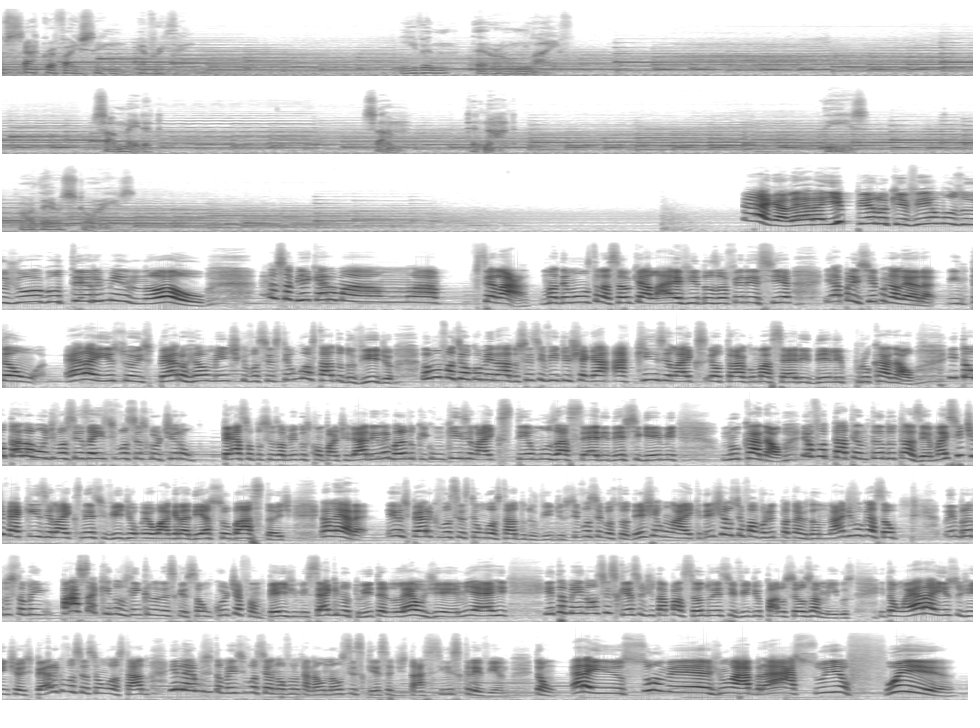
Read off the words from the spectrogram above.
of sacrificing everything, even their own life. Some made it. Some did not. Their stories. É, galera, e pelo que vimos, o jogo terminou. Eu sabia que era uma, uma sei lá, uma demonstração que a live nos oferecia. E a princípio, galera, então era isso, eu espero realmente que vocês tenham gostado do vídeo. Vamos fazer o combinado, se esse vídeo chegar a 15 likes, eu trago uma série dele pro canal. Então tá na mão de vocês aí, se vocês curtiram, peçam para seus amigos compartilharem. Lembrando que com 15 likes temos a série deste game no canal. Eu vou estar tá tentando trazer, mas se tiver 15 likes nesse vídeo, eu agradeço bastante. Galera, eu espero que vocês tenham gostado do vídeo. Se você gostou, deixe um like, deixe o seu favorito para estar tá ajudando na divulgação. Lembrando também, passa aqui nos links da descrição, curte a fanpage, me segue no Twitter, LeoGMR. E também não se esqueça de estar tá passando esse vídeo para os seus amigos. Então era isso, gente. Eu espero que vocês tenham gostado. E lembre-se também, se você é novo no canal, não se esqueça de estar tá se inscrevendo. Então, era isso. Um beijo, um abraço e fui!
